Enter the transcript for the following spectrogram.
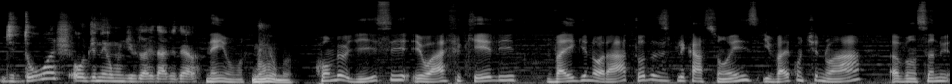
de duas ou de nenhuma individualidade dela? Nenhuma. Nenhuma. Como eu disse, eu acho que ele vai ignorar todas as explicações e vai continuar avançando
